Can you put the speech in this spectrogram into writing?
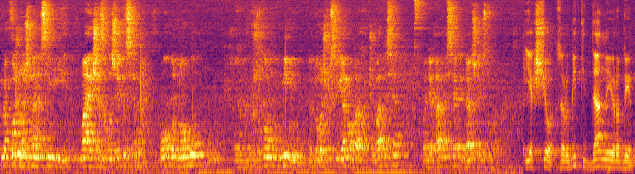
на кожного члена сім'ї має ще залишитися по одному прожитковому мінімуму, для того, щоб сім'я могла харчуватися, одягатися і далі існувати. Якщо заробітки даної родини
